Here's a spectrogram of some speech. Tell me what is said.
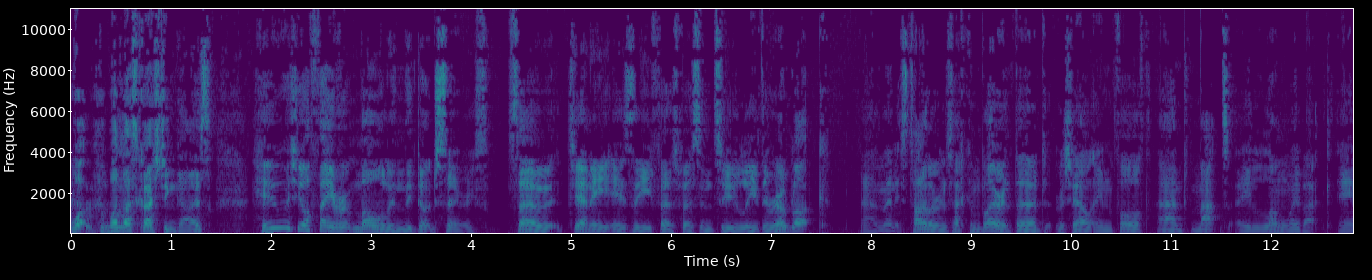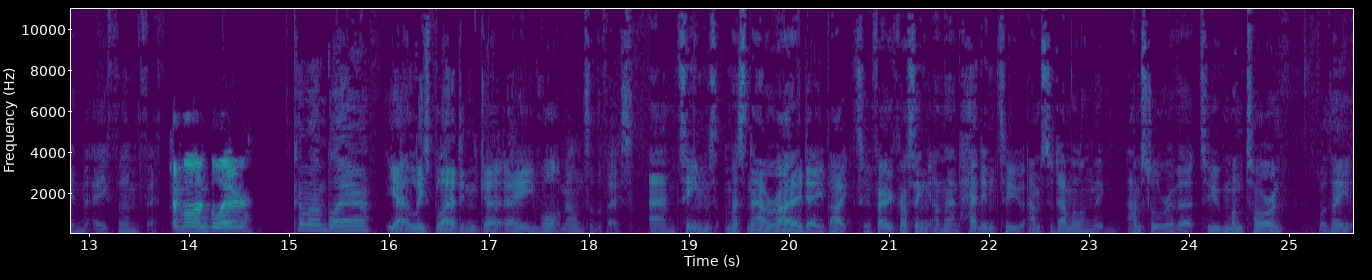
What, one last question, guys. Who was your favourite mole in the Dutch series? So Jenny is the first person to leave the roadblock, and then it's Tyler in second, Blair in third, Rochelle in fourth, and Matt a long way back in a firm fifth. Come on, Blair. Come on, Blair. Yeah, at least Blair didn't get a watermelon to the face. And teams must now ride a bike to a ferry crossing and then head into Amsterdam along the Amstel River to Munttoren, where they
